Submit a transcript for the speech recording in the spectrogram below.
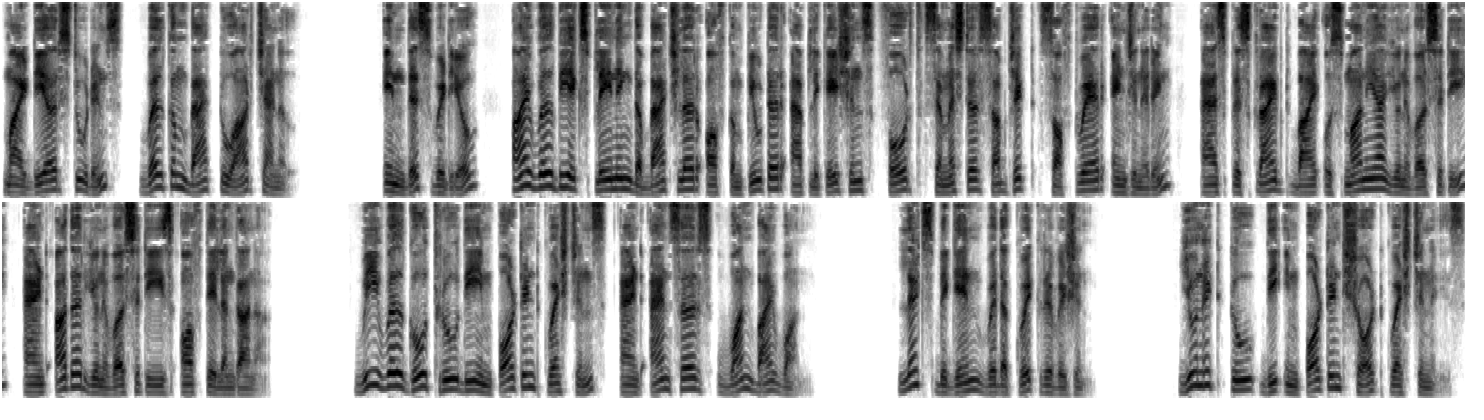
My dear students, welcome back to our channel. In this video, I will be explaining the Bachelor of Computer Applications 4th semester subject Software Engineering as prescribed by Osmania University and other universities of Telangana. We will go through the important questions and answers one by one. Let's begin with a quick revision. Unit 2 The important short question is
